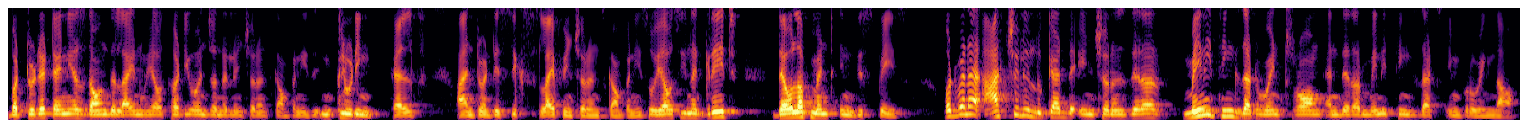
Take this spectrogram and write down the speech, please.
But today, 10 years down the line, we have 31 general insurance companies, including health and 26 life insurance companies. So we have seen a great development in this space. But when I actually look at the insurance, there are many things that went wrong and there are many things that's improving now.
